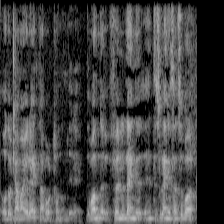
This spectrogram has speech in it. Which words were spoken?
och då kan man ju räkna bort honom direkt. Det var för länge, inte så länge sedan så var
